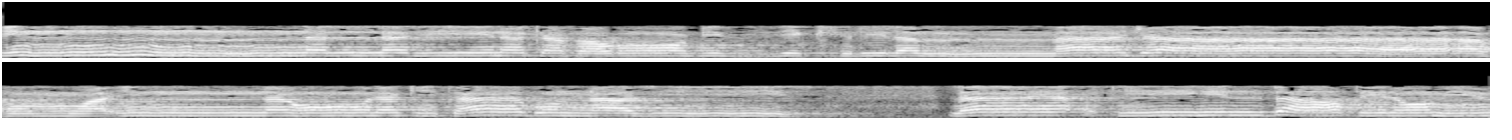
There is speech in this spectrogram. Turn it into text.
إن الذين كفروا بالذكر لما جاءهم وإنه لكتاب عزيز لا يأتيه الباطل من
